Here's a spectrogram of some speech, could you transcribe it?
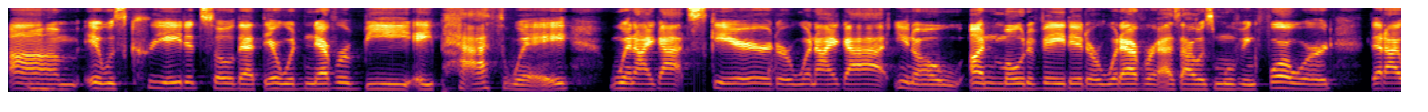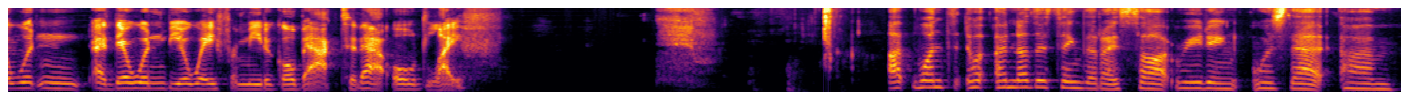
Um, mm. it was created so that there would never be a pathway when i got scared or when i got you know unmotivated or whatever as i was moving forward that i wouldn't uh, there wouldn't be a way for me to go back to that old life uh, one th- another thing that I thought reading was that um,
